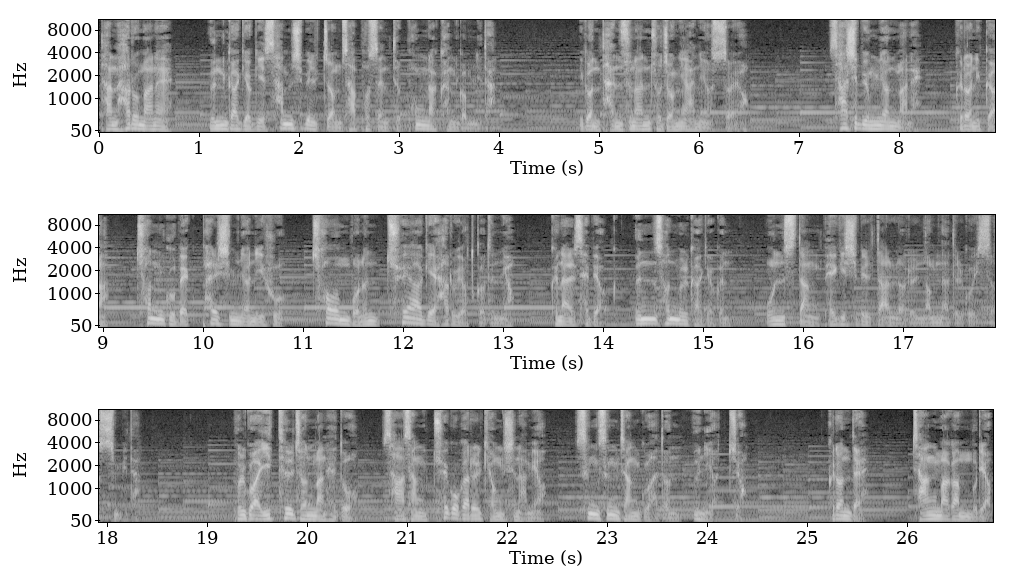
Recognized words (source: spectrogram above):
단 하루 만에 은 가격이 31.4% 폭락한 겁니다. 이건 단순한 조정이 아니었어요. 46년 만에, 그러니까 1980년 이후 처음 보는 최악의 하루였거든요. 그날 새벽, 은 선물 가격은 온스당 121달러를 넘나들고 있었습니다. 불과 이틀 전만 해도 사상 최고가를 경신하며 승승장구하던 은이었죠. 그런데 장 마감 무렵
